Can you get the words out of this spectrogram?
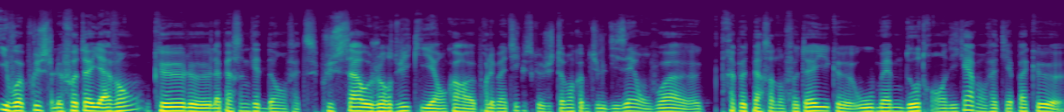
ils voient plus le fauteuil avant que le, la personne qui est dedans en fait. C'est plus ça aujourd'hui qui est encore problématique parce que justement comme tu le disais, on voit très peu de personnes en fauteuil que ou même d'autres en handicap. En fait, il n'y a pas que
